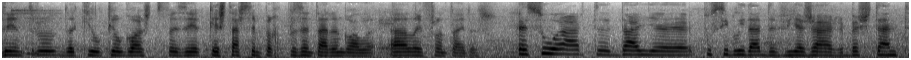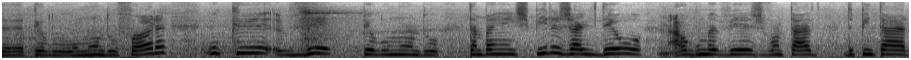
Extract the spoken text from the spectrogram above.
dentro daquilo que eu gosto de fazer, que é estar sempre a representar Angola além fronteiras. A sua arte dá-lhe a possibilidade de viajar bastante pelo mundo fora. O que vê pelo mundo também a inspira? Já lhe deu alguma vez vontade de pintar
